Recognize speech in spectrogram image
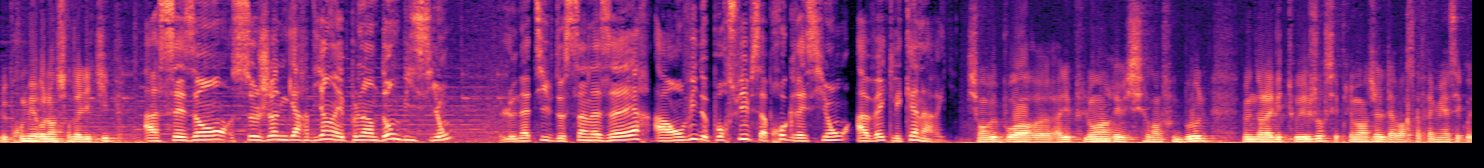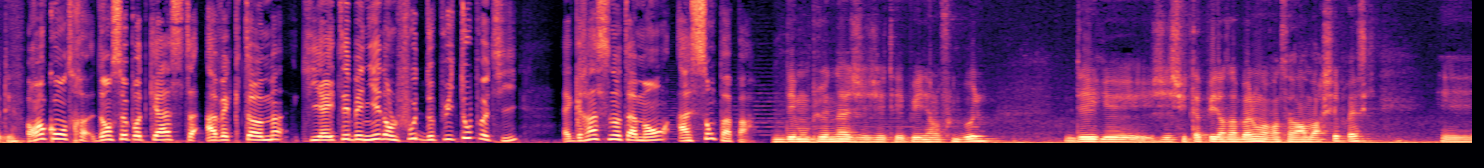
le premier relanceur de l'équipe. À 16 ans, ce jeune gardien est plein d'ambition. Le natif de Saint-Nazaire a envie de poursuivre sa progression avec les Canaries. Si on veut pouvoir euh, aller plus loin, réussir dans le football, même dans la vie de tous les jours, c'est primordial d'avoir sa famille à ses côtés. Rencontre dans ce podcast avec Tom, qui a été baigné dans le foot depuis tout petit, grâce notamment à son papa. Dès mon plus jeune âge, j'ai été baigné dans le football. Dès que j'ai su taper dans un ballon avant de savoir marcher presque. Et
